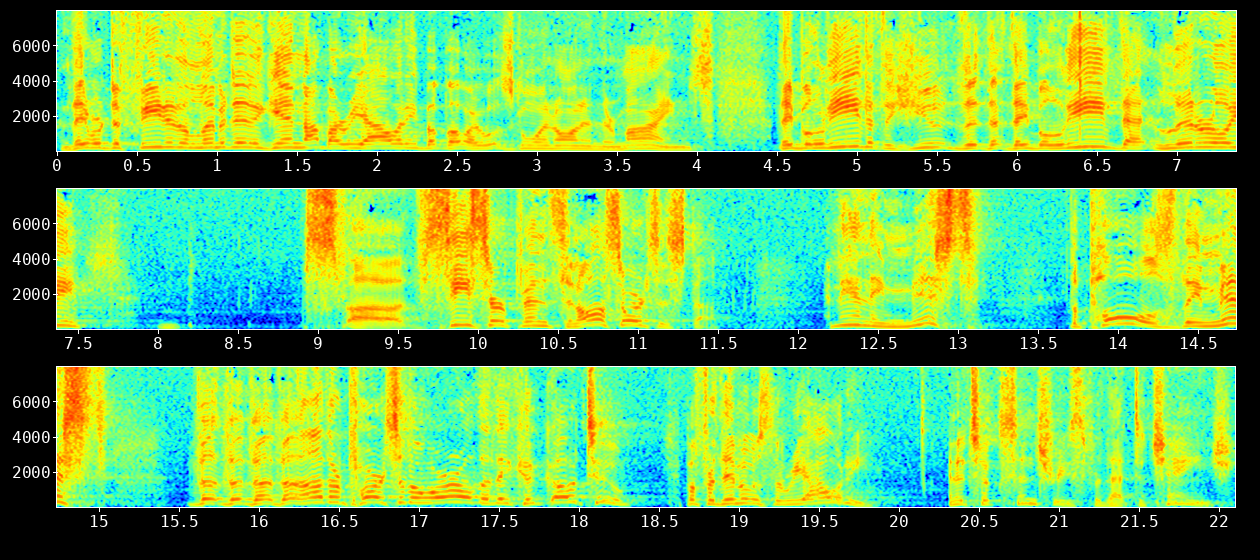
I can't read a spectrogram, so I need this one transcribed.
And they were defeated and limited, again, not by reality, but, but by what was going on in their minds. They believed that, the, they believed that literally uh, sea serpents and all sorts of stuff. And man, they missed the poles. They missed the, the, the, the other parts of the world that they could go to. But for them, it was the reality. And it took centuries for that to change.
